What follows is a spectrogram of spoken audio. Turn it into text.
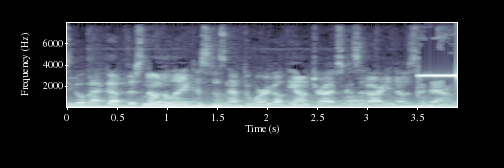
To go back up, there's no delay because it doesn't have to worry about the out drives because it already knows they're down.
